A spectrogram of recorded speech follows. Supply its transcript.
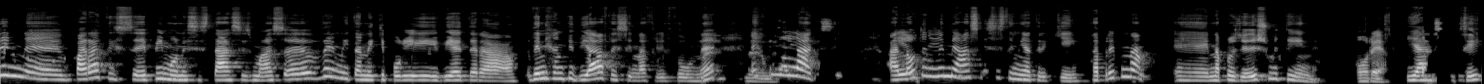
δεν, παρά τις επίμονες συστάσεις μας, δεν ήταν και πολύ ιδιαίτερα, δεν είχαν τη διάθεση να αθληθούν, ναι, ναι, έχουν ναι. αλλάξει. Αλλά όταν λέμε άσκηση στην ιατρική, θα πρέπει να ε, να προσδιορίσουμε τι είναι. Ωραία. Η άσκηση,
